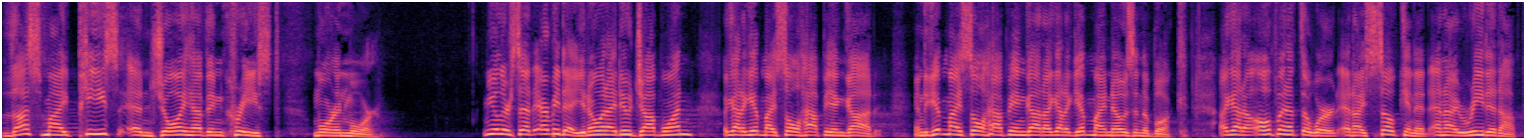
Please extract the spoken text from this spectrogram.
Thus, my peace and joy have increased more and more. Mueller said, Every day, you know what I do? Job one, I got to get my soul happy in God. And to get my soul happy in God, I got to get my nose in the book. I got to open up the word and I soak in it and I read it up.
